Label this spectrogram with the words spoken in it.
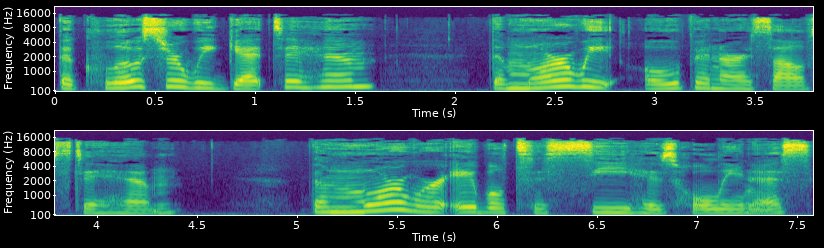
The closer we get to Him, the more we open ourselves to Him, the more we're able to see His holiness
